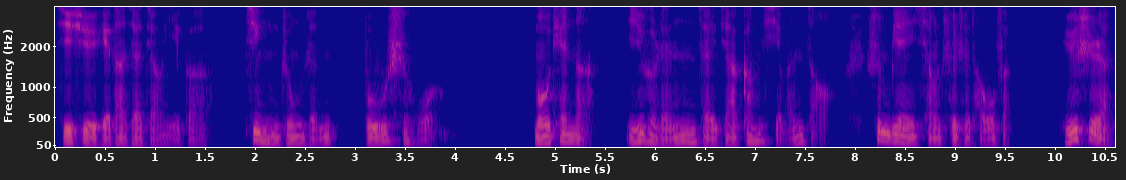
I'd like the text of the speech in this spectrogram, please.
继续给大家讲一个镜中人不是我。某天呢，一个人在家刚洗完澡，顺便想吹吹头发。于是啊，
